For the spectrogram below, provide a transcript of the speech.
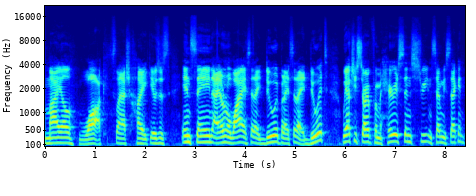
mile walk slash hike. It was just insane. I don't know why I said I'd do it, but I said I'd do it. We actually started from Harrison Street in 72nd, and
